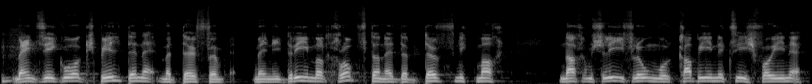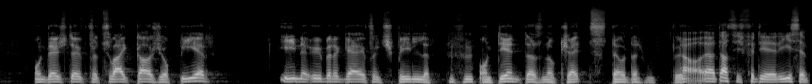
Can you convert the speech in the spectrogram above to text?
Wenn sie gut gespielt haben, hat man dürfen, wenn ich dreimal klopft, dann hat er die Öffnung gemacht. Nach dem Schleiflung, wo die Kabine war von ihnen. Und dann dürfen zwei Cajo Bier ihnen übergeben für die Spieler. Und die haben das noch geschätzt, oder? Ja, ja, das war für die riesige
